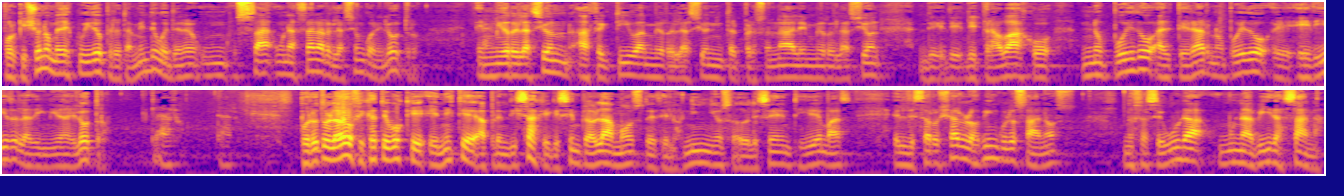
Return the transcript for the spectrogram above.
porque yo no me descuido, pero también tengo que tener un una sana relación con el otro. En mi relación afectiva, en mi relación interpersonal, en mi relación de, de- de trabajo, no puedo alterar, no puedo eh, herir la dignidad del otro. Claro, claro. Por otro lado, fíjate vos que en este aprendizaje que siempre hablamos, desde los niños, adolescentes y demás, el desarrollar los vínculos sanos nos asegura una vida sana.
